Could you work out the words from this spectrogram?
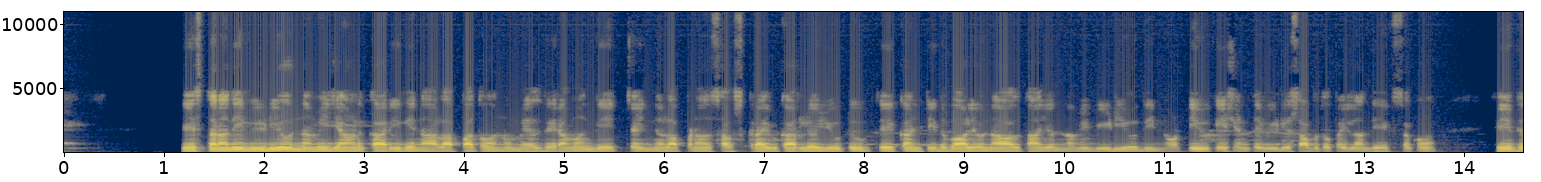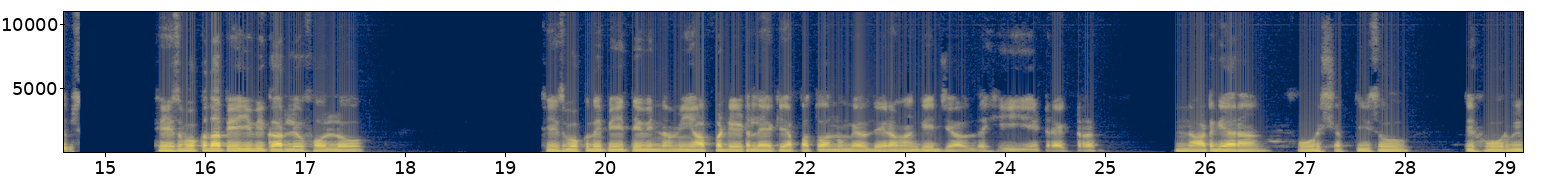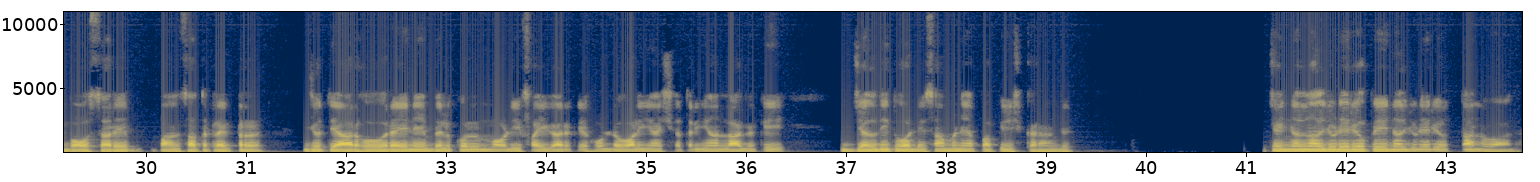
ਇਸ ਤਰ੍ਹਾਂ ਦੀ ਵੀਡੀਓ ਨਵੀਂ ਜਾਣਕਾਰੀ ਦੇ ਨਾਲ ਆਪਾਂ ਤੁਹਾਨੂੰ ਮਿਲਦੇ ਰਵਾਂਗੇ। ਚੈਨਲ ਆਪਣਾ ਸਬਸਕ੍ਰਾਈਬ ਕਰ ਲਿਓ, YouTube ਤੇ ਘੰਟੀ ਦਬਾ ਲਿਓ, ਨਾਲ ਤਾਂ ਜੋ ਨਵੀਂ ਵੀਡੀਓ ਦੀ ਨੋਟੀਫਿਕੇਸ਼ਨ ਤੇ ਵੀਡੀਓ ਸਭ ਤੋਂ ਪਹਿਲਾਂ ਦੇਖ ਸਕੋ। ਫੇਸਬੁੱਕ ਦਾ ਪੇਜ ਵੀ ਕਰ ਲਿਓ ਫੋਲੋ ਫੇਸਬੁੱਕ ਦੇ ਪੇਜ ਤੇ ਵੀ ਨਵੀਂ ਅਪਡੇਟ ਲੈ ਕੇ ਆਪਾਂ ਤੁਹਾਨੂੰ ਮਿਲਦੇ ਰਵਾਂਗੇ। ਜਲਦ ਹੀ ਇਹ ਟਰੈਕਟਰ 5911 ਫੋਰਡ 3600 ਤੇ ਹੋਰ ਵੀ ਬਹੁਤ ਸਾਰੇ 5-7 ਟਰੈਕਟਰ ਜੋ ਤਿਆਰ ਹੋ ਰਹੇ ਨੇ। ਬਿਲਕੁਲ ਮੋਡੀਫਾਈ ਕਰਕੇ ਹੁੱਡ ਵਾਲੀਆਂ ਛਤਰੀਆਂ ਲੱਗ ਕੇ ਜਲਦੀ ਤੁਹਾਡੇ ਸਾਹਮਣੇ ਆਪਾਂ ਪੇਸ਼ ਕਰਾਂਗੇ। ਚੈਨਲ ਨਾਲ ਜੁੜੇ ਰਹੋ ਪੇਜ ਨਾਲ ਜੁੜੇ ਰਹੋ। ਧੰਨਵਾਦ।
